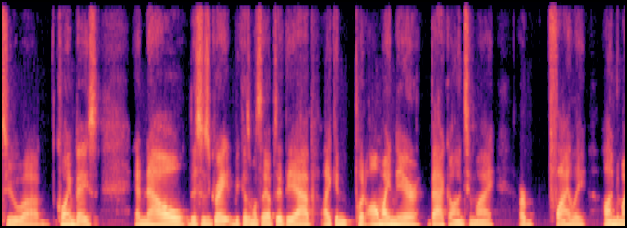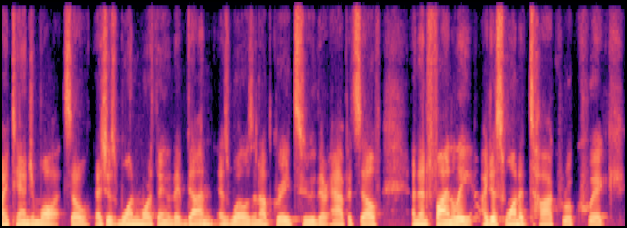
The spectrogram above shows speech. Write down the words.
to uh, Coinbase, and now this is great because once I update the app, I can put all my near back onto my or finally onto my Tangem wallet. So that's just one more thing that they've done, as well as an upgrade to their app itself. And then finally, I just want to talk real quick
